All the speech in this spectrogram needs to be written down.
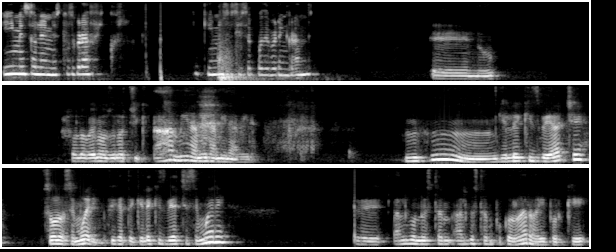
Y me salen estos gráficos. Aquí no sé si se puede ver en grande. Eh, no. Solo vemos unos chicos. Ah, mira, mira, mira, mira. Y el XBH solo se muere. Fíjate que el XBH se muere. Eh, algo, no está, algo está un poco raro ahí porque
